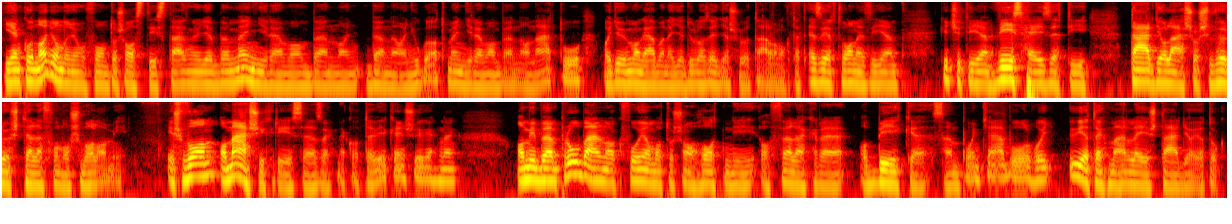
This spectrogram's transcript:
Ilyenkor nagyon-nagyon fontos azt tisztázni, hogy ebben mennyire van benne, benne a nyugat, mennyire van benne a NATO, vagy ő magában egyedül az Egyesült Államok. Tehát ezért van ez ilyen kicsit ilyen vészhelyzeti, tárgyalásos, vörös telefonos valami. És van a másik része ezeknek a tevékenységeknek, amiben próbálnak folyamatosan hatni a felekre a béke szempontjából, hogy üljetek már le és tárgyaljatok.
